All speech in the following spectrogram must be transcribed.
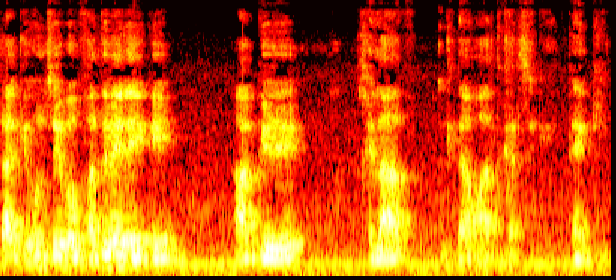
ताकि उनसे वो फतवे लेके आपके खिलाफ इकदाम कर सके। थैंक यू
